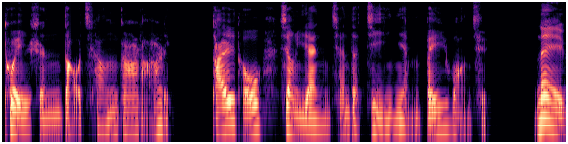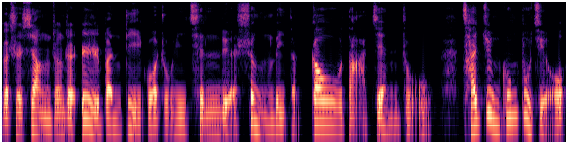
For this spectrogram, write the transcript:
退身到墙旮旯里，抬头向眼前的纪念碑望去。那个是象征着日本帝国主义侵略胜利的高大建筑物，才竣工不久，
